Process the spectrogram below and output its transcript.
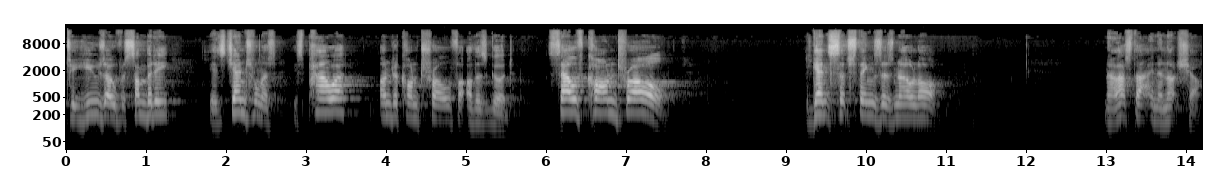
to, use over somebody. It's gentleness, it's power under control for others' good. Self control. Against such things there's no law. Now, that's that in a nutshell.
